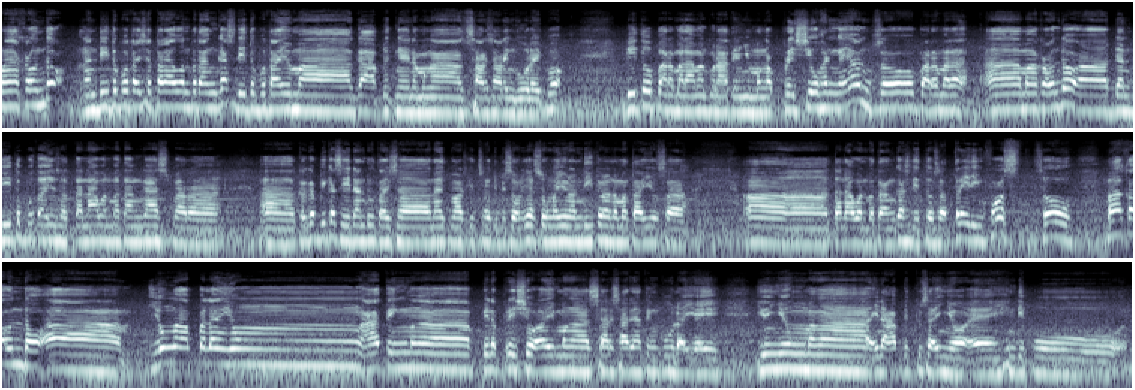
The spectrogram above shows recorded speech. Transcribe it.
Mga kaundo, nandito po tayo sa Tanawan, Batangas. Dito po tayo mag-update ngayon ng mga sari-saring gulay po. Dito para malaman po natin yung mga presyohan ngayon. So para mala ah, mga kaundo, ah, nandito po tayo sa Tanawan, Batangas para ah, kagabi kasi nandito tayo sa night market sa Divisoria. So ngayon nandito na naman tayo sa ah, Tanawan, Batangas dito sa Trading Post. So mga kaundo, ah, yung nga pala yung ating mga pinapresyo ay mga sari-sari nating gulay ay yun yung mga ina-update ko sa inyo eh hindi po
